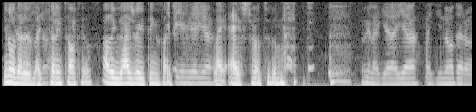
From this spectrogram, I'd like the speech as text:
You know what Yeah, is you like know, telling tall tales. I'll exaggerate things like yeah, yeah, yeah, yeah. like extra to the max. Okay, like yeah, yeah. Like you know that uh,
